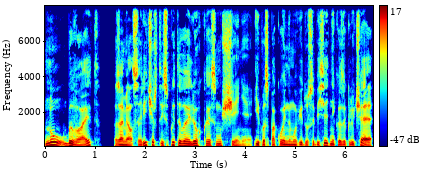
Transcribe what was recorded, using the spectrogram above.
«Ну, бывает», – замялся Ричард, испытывая легкое смущение и по спокойному виду собеседника заключая,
